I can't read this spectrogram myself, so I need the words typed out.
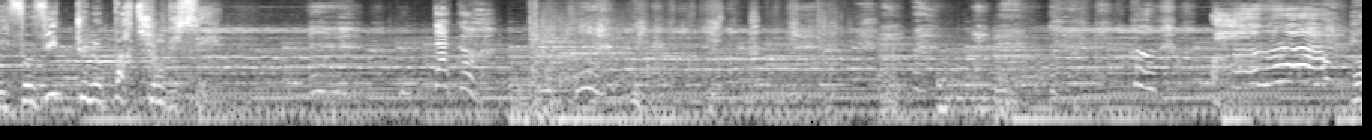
Il faut vite que nous partions d'ici. On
